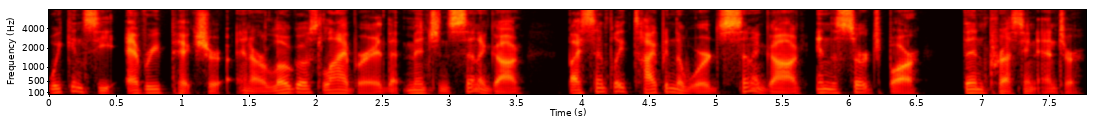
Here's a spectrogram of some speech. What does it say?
We can see every picture in our Logos library that mentions synagogue by simply typing the word synagogue in the search bar, then pressing enter.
